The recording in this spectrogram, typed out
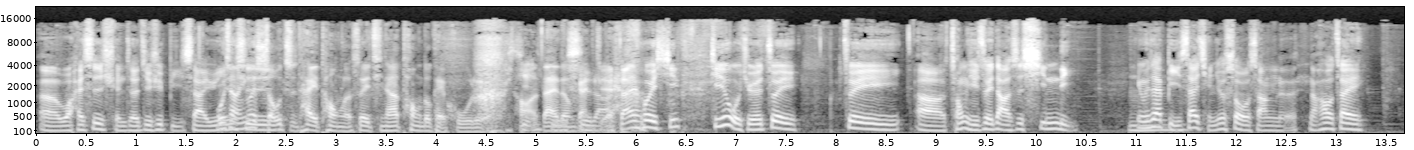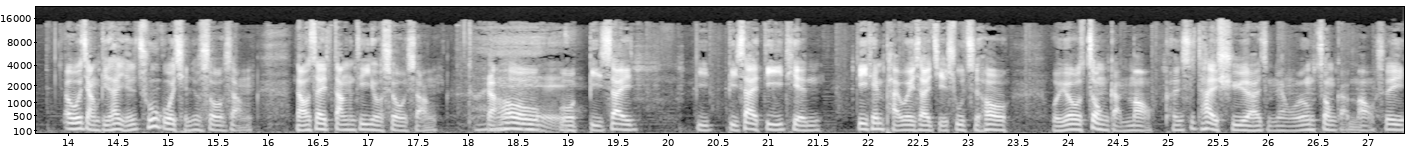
呃，我还是选择继续比赛。我想因为手指太痛了，所以其他痛都可以忽略。好，大家这种感觉，大家会心。其实我觉得最最呃冲击最大的是心理，因为在比赛前就受伤了，然后在呃我讲比赛前是出国前就受伤，然后在当地又受伤，然后我比赛比比赛第一天第一天排位赛结束之后，我又重感冒，可能是太虚了还是怎么样，我用重感冒，所以。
